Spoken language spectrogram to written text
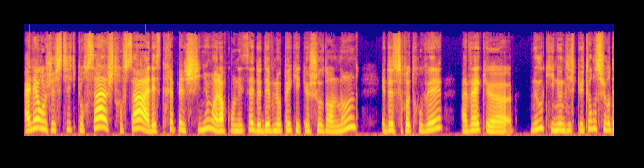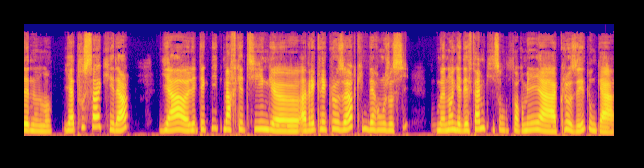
aller en justice pour ça, je trouve ça aller scraper le chignon alors qu'on essaie de développer quelque chose dans le monde et de se retrouver avec euh, nous qui nous disputons sur des noms. Il y a tout ça qui est là. Il y a euh, les techniques marketing euh, avec les closers qui me dérangent aussi. maintenant, il y a des femmes qui sont formées à closer, donc à,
